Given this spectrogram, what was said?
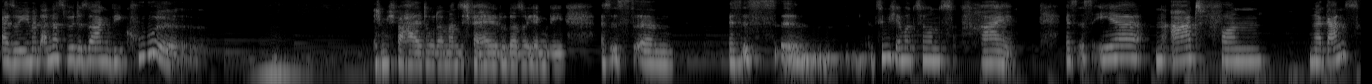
Also jemand anders würde sagen, wie cool ich mich verhalte oder man sich verhält oder so irgendwie. Es ist, ähm, es ist ähm, ziemlich emotionsfrei. Es ist eher eine Art von einer ganz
